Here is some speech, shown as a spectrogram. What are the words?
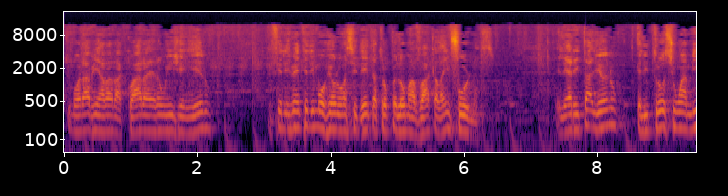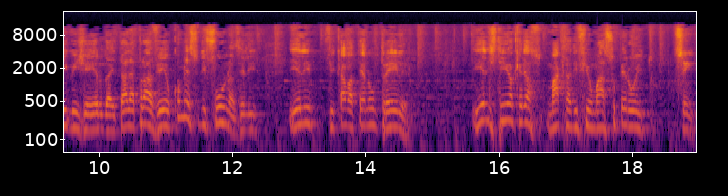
que morava em Araraquara, era um engenheiro. Infelizmente ele morreu num acidente, atropelou uma vaca lá em Furnas. Ele era italiano, ele trouxe um amigo engenheiro da Itália para ver o começo de Furnas. Ele, e ele ficava até num trailer. E eles tinham aquelas máquinas de filmar Super 8. Sim.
